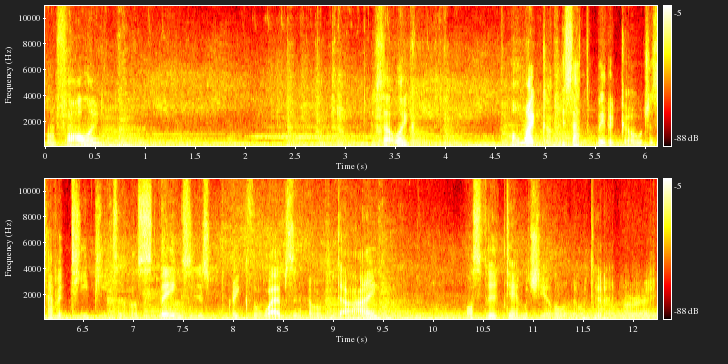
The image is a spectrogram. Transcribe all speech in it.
from falling? Is that like. Oh my god, is that the way to go? Just have it TP to those things and just break the webs and have them die? Also, did it damage the other one? No, it didn't. Alright.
